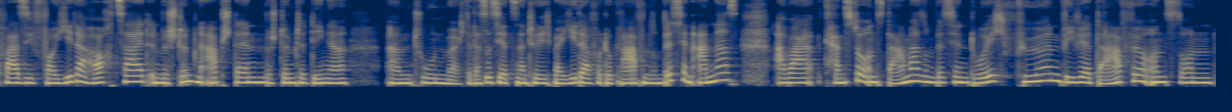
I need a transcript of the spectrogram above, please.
quasi vor jeder Hochzeit in bestimmten Abständen bestimmte Dinge ähm, tun möchte. Das ist jetzt natürlich bei jeder Fotografen so ein bisschen anders, aber kannst du uns da mal so ein bisschen durchführen, wie wir dafür uns so ein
